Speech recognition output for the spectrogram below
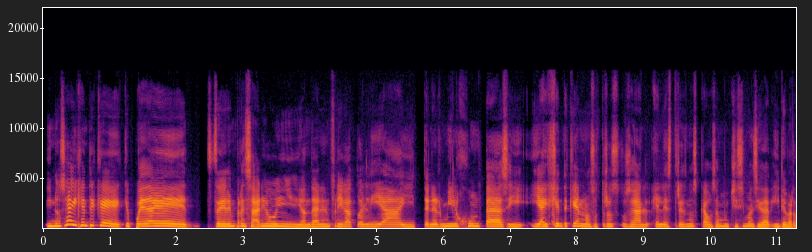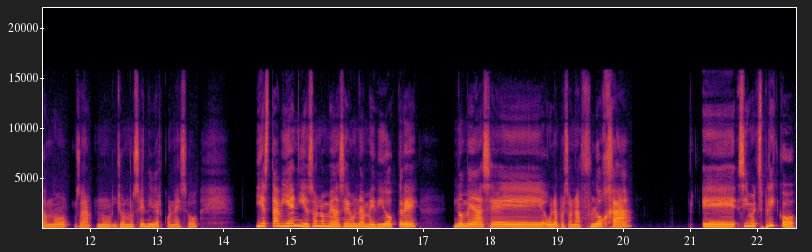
y no sé, hay gente que, que puede ser empresario y andar en friega todo el día y tener mil juntas y, y, hay gente que nosotros, o sea, el estrés nos causa muchísima ansiedad y de verdad no, o sea, no, yo no sé lidiar con eso. Y está bien y eso no me hace una mediocre, no me hace una persona floja. Eh, sí me explico.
